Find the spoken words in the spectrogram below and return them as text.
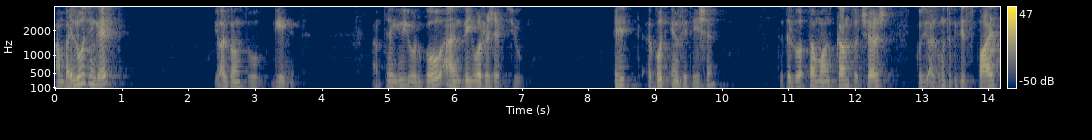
And by losing it, you are going to gain it. I'm telling you, you will go and they will reject you. Is it a good invitation to tell someone come to church because you are going to be despised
